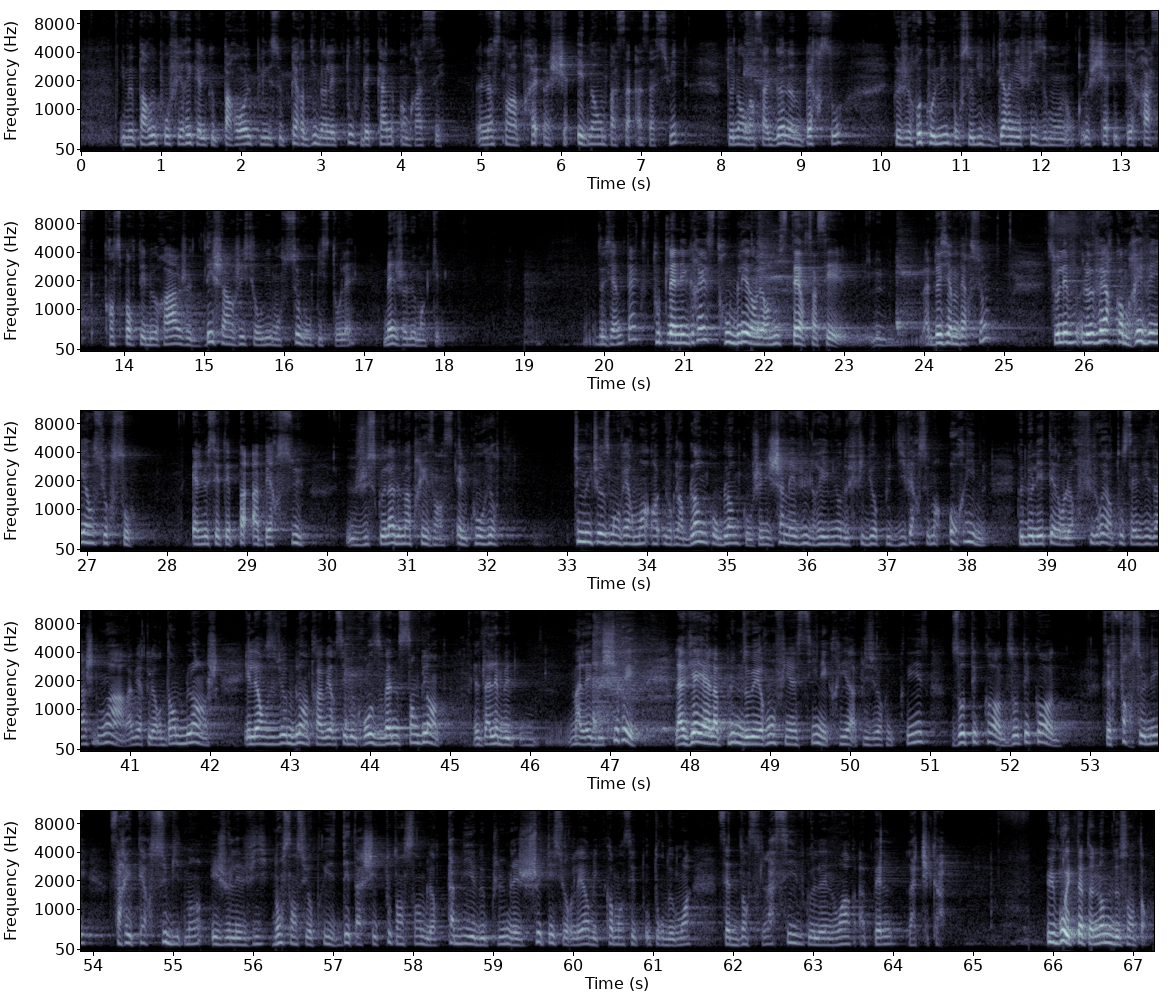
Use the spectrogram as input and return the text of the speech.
il me parut proférer quelques paroles, puis il se perdit dans les touffes des cannes embrassées. Un instant après, un chien énorme passa à sa suite, tenant dans sa gueule un berceau que je reconnus pour celui du dernier fils de mon oncle. Le chien était rasque, transporté de rage, déchargé sur lui mon second pistolet, mais je le manquais. Deuxième texte, toutes les négresses, troublées dans leur mystère, ça c'est la deuxième version, se levèrent comme réveillées en sursaut. Elles ne s'étaient pas aperçues jusque-là de ma présence. Elles coururent tumultueusement vers moi en hurlant Blanco, Blanco. Je n'ai jamais vu une réunion de figures plus diversement horribles que de l'été dans leur fureur, tous ces visages noirs, avec leurs dents blanches et leurs yeux blancs traversés de grosses veines sanglantes. Elles allaient m'allaient déchirer. La vieille à la plume de héron fit un signe et cria à plusieurs reprises Zotécode, Zotécode. Ces forcenés s'arrêtèrent subitement et je les vis, non sans surprise, détacher tout ensemble leurs tabliers de plumes, les jeter sur l'herbe et commencer autour de moi cette danse lascive que les Noirs appellent la chica. Hugo était un homme de son temps.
